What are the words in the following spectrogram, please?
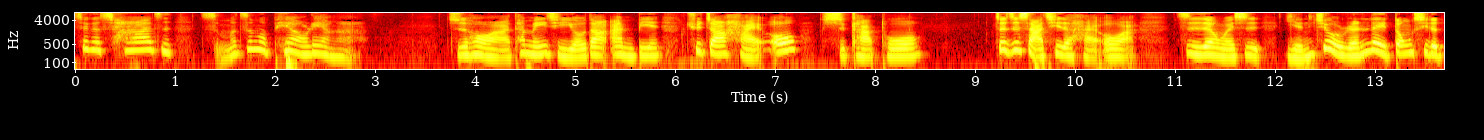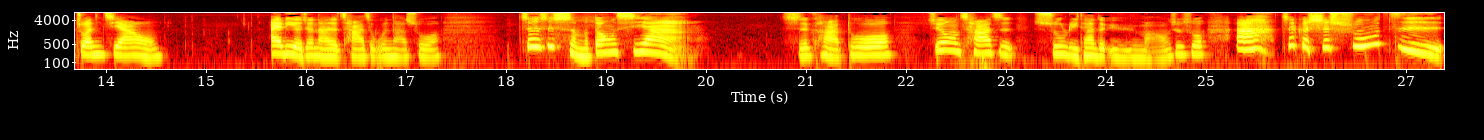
这个叉子怎么这么漂亮啊！之后啊，他们一起游到岸边去找海鸥史卡托。这只傻气的海鸥啊，自认为是研究人类东西的专家哦。艾丽尔就拿着叉子问他说：“这是什么东西啊？”史卡托就用叉子梳理它的羽毛，就说：“啊，这个是梳子，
